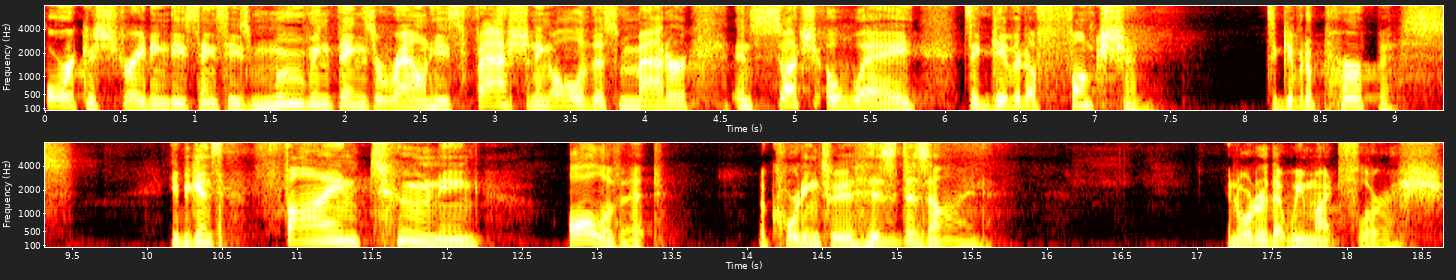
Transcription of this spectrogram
orchestrating these things. He's moving things around. He's fashioning all of this matter in such a way to give it a function, to give it a purpose. He begins fine tuning all of it according to his design in order that we might flourish.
